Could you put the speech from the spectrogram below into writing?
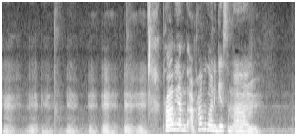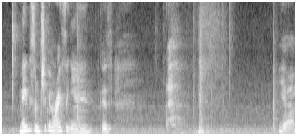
Hmm. Mm -mm. Mm -mm. Mm -mm. Probably I'm, I'm probably going to get some um maybe some chicken rice again cuz yeah.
